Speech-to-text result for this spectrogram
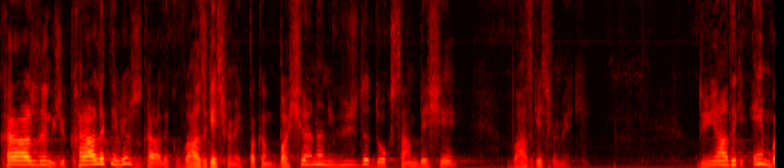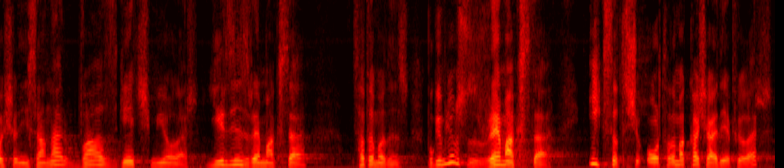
Kararlılığın gücü. Kararlılık ne biliyor musunuz kararlılık? Vazgeçmemek. Bakın başarının yüzde 95'i vazgeçmemek. Dünyadaki en başarılı insanlar vazgeçmiyorlar. Girdiniz Remax'a, satamadınız. Bugün biliyor musunuz Remax'ta ilk satışı ortalama kaç ayda yapıyorlar?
